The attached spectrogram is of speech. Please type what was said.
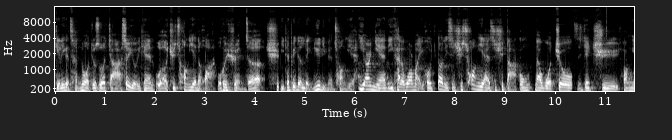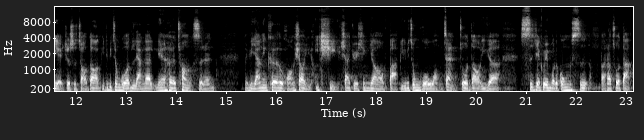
给了一个承诺，就是说，假设有一天我要去创业的话，我会选择去比特币的领域里面创业。一二年离开了沃尔玛以后，到底是去创业还是去打工？那我就直接去创业，就是找到比特币中国两个联合创始人。那个杨林科和黄孝宇一起下决心要把比特币中国网站做到一个世界规模的公司，把它做大。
